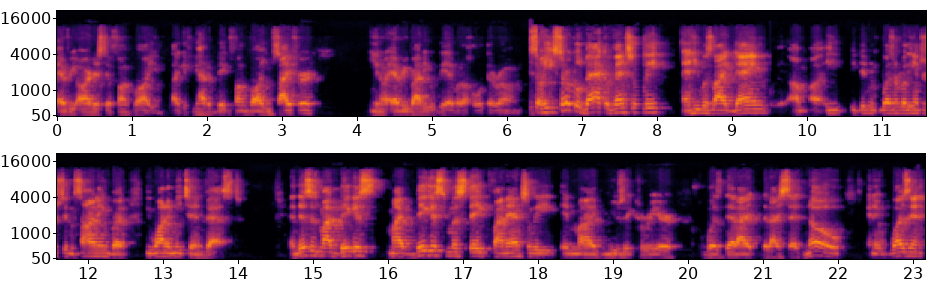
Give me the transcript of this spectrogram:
every artist at Funk Volume. Like if you had a big Funk Volume cipher, you know everybody would be able to hold their own. So he circled back eventually, and he was like, "Dame, um, uh, he he didn't wasn't really interested in signing, but he wanted me to invest." And this is my biggest my biggest mistake financially in my music career was that I that I said no, and it wasn't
